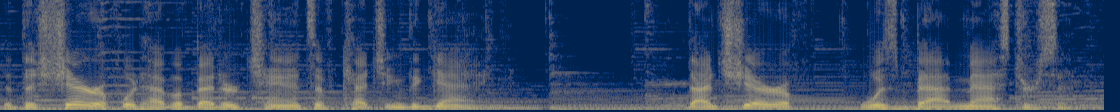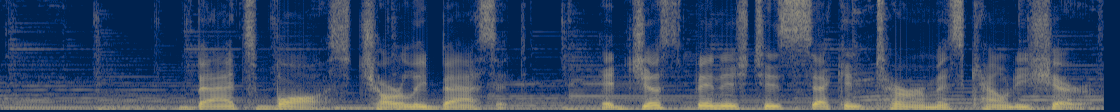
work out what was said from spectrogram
that the sheriff would have a better chance of catching the gang. That sheriff was Bat Masterson. Bat's boss, Charlie Bassett, had just finished his second term as county sheriff,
